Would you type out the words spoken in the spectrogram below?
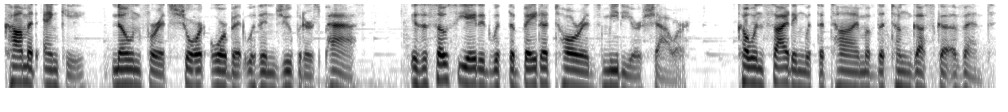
Comet Encke, known for its short orbit within Jupiter's path, is associated with the Beta Taurids meteor shower, coinciding with the time of the Tunguska event.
